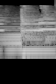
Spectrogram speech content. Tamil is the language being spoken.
Bye.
